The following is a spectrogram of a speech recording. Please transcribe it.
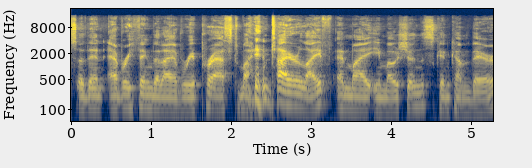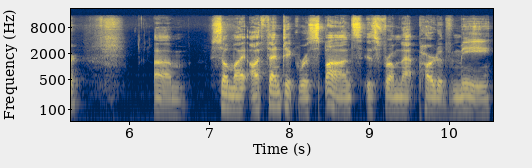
So then everything that I have repressed my entire life and my emotions can come there. Um, so my authentic response is from that part of me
